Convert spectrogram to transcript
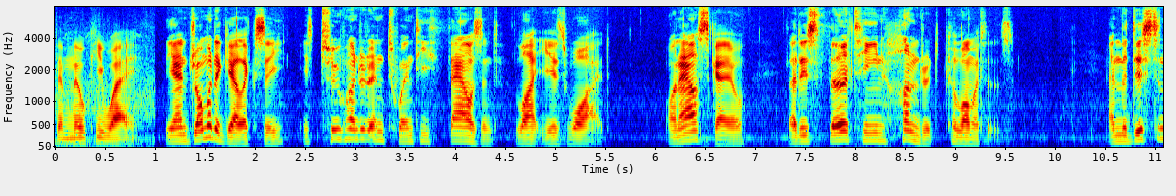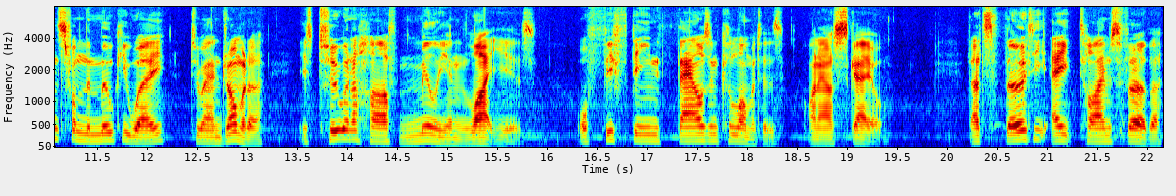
the Milky Way. The Andromeda Galaxy is 220,000 light years wide. On our scale, that is 1300 kilometers. And the distance from the Milky Way to Andromeda is 2.5 million light years, or 15,000 kilometers on our scale. That's 38 times further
